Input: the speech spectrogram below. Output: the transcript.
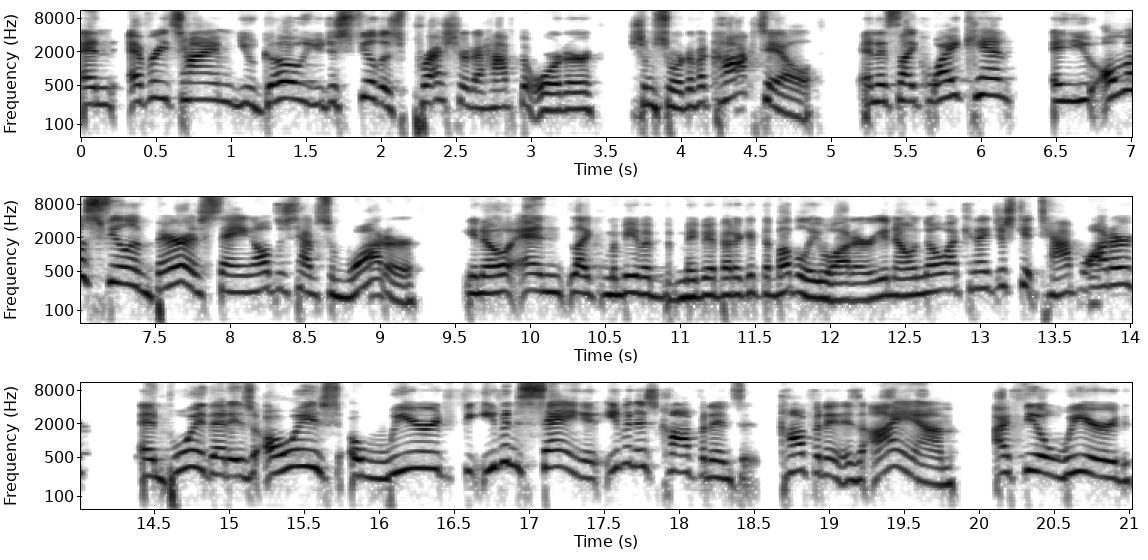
And every time you go, you just feel this pressure to have to order some sort of a cocktail. And it's like, why can't, and you almost feel embarrassed saying, I'll just have some water, you know, and like maybe, maybe I better get the bubbly water, you know, no, I can I just get tap water? And boy, that is always a weird, even saying it, even as confident, confident as I am, I feel weird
